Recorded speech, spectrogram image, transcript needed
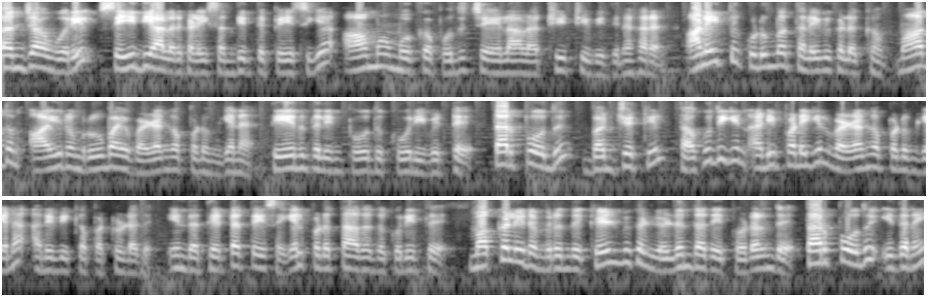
தஞ்சாவூரில் செய்தியாளர்களை சந்தித்து பேசிய அமமுக பொதுச் செயலாளர் டி டிவி தினகரன் அனைத்து குடும்ப தலைவிகளுக்கும் மாதம் ஆயிரம் ரூபாய் வழங்கப்படும் என தேர்தலின் போது கூறிவிட்டு தற்போது பட்ஜெட்டில் தகுதியின் அடிப்படையில் வழங்கப்படும் என அறிவிக்கப்பட்டுள்ளது. இந்த திட்டத்தை செயல்படுத்தாதது குறித்து மக்களிடமிருந்து கேள்விகள் எழுந்ததை தொடர்ந்து தற்போது இதனை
